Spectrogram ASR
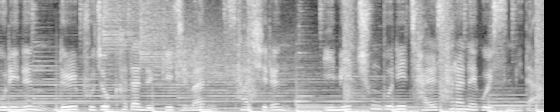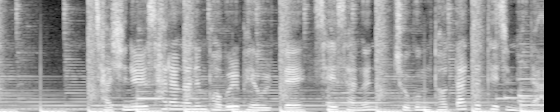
우리는 늘 부족하다 느끼지만 사실은 이미 충분히 잘 살아내고 있습니다. 자신을 사랑하는 법을 배울 때 세상은 조금 더 따뜻해집니다.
